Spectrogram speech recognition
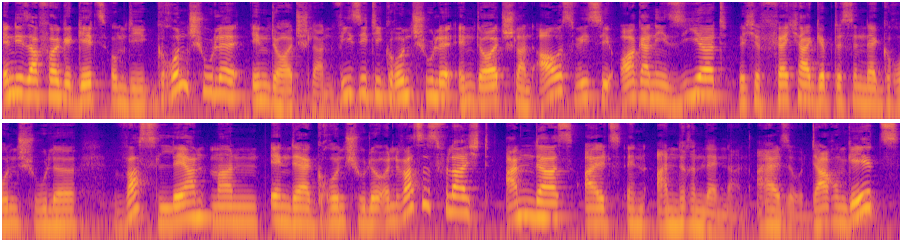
In dieser Folge geht es um die Grundschule in Deutschland. Wie sieht die Grundschule in Deutschland aus? Wie ist sie organisiert? Welche Fächer gibt es in der Grundschule? Was lernt man in der Grundschule und was ist vielleicht anders als in anderen Ländern? Also, darum geht's.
